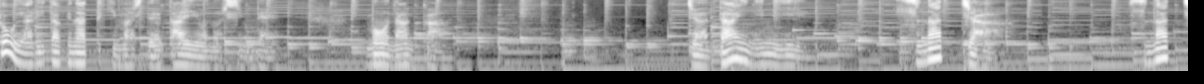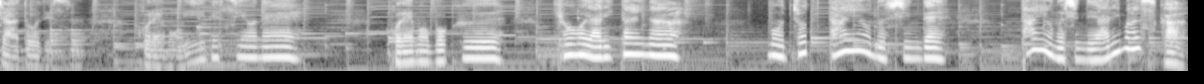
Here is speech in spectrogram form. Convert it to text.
今日やりたくなってきましたよ太陽の神殿。もうなんかじゃあ第2にスナッチャースナッチャーどうです？これもいいですよね。これも僕今日今日やりたいな。もうちょっと太陽の神殿太陽の神殿やりますか。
